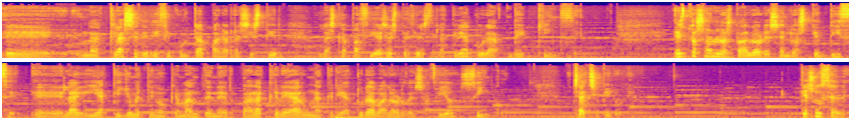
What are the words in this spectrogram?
eh, una clase de dificultad para resistir las capacidades especiales de la criatura de 15. Estos son los valores en los que dice eh, la guía que yo me tengo que mantener para crear una criatura valor desafío 5. Chachipiruli. ¿Qué sucede?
